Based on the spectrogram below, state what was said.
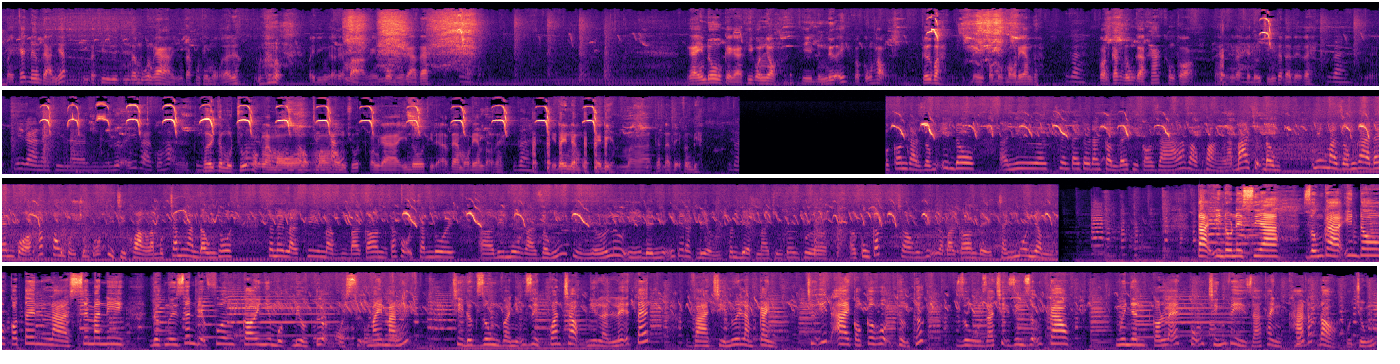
Vậy cách đơn giản nhất chúng ta khi chúng ta mua con gà thì chúng ta không thể mổ ra được đúng không? Vậy thì chúng ta sẽ mở cái mồm con gà ra. Gà Indo kể cả khi còn nhỏ thì lưỡi và cống họng cơ bản đều có một màu đen rồi. Vâng, Còn các giống gà khác không có. Đây, chúng ta thể đối chính rất là dễ dàng. vâng. Như gà này thì là lưỡi và cổ họng thì Hơi thâm một chút hoặc là màu hồng màu hồng chút, còn gà Indo thì đã ra màu đen rõ ràng. Vâng. Thì đây là một cái điểm mà rất là dễ phân biệt. Một con gà giống Indo. À, như trên tay tôi đang cầm đây thì có giá vào khoảng là 3 triệu đồng. Nhưng mà giống gà đen của Hắc Phong của Trung Quốc thì chỉ khoảng là 100 ngàn đồng thôi. Cho nên là khi mà bà con các hộ chăn nuôi à, đi mua gà giống thì nhớ lưu ý đến những cái đặc điểm phân biệt mà chúng tôi vừa à, cung cấp cho quý vị và bà con để tránh mua nhầm. Tại Indonesia, giống gà Indo có tên là Semani được người dân địa phương coi như một biểu tượng của sự may mắn. Chỉ được dùng vào những dịp quan trọng như là lễ Tết và chỉ nuôi làm cảnh, chứ ít ai có cơ hội thưởng thức dù giá trị dinh dưỡng cao. Nguyên nhân có lẽ cũng chính vì giá thành khá đắt đỏ của chúng.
